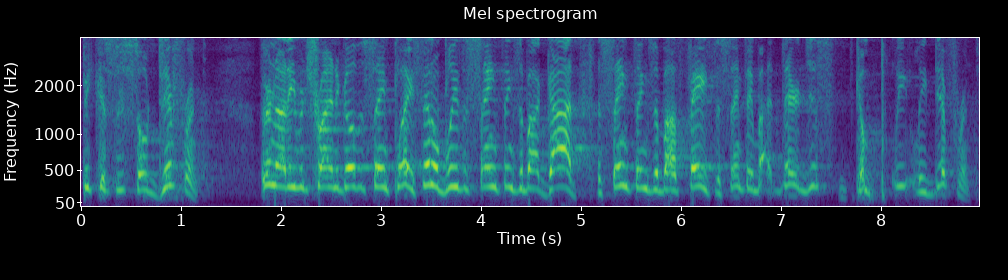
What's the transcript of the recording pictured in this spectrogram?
because they're so different. They're not even trying to go the same place. They don't believe the same things about God, the same things about faith, the same thing about, they're just completely different.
